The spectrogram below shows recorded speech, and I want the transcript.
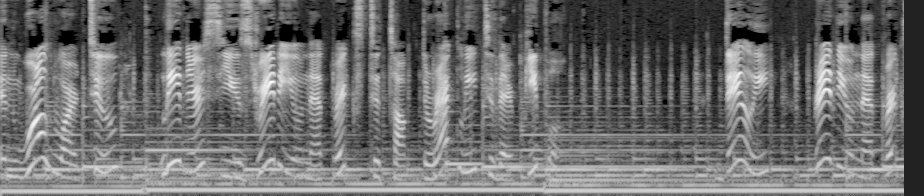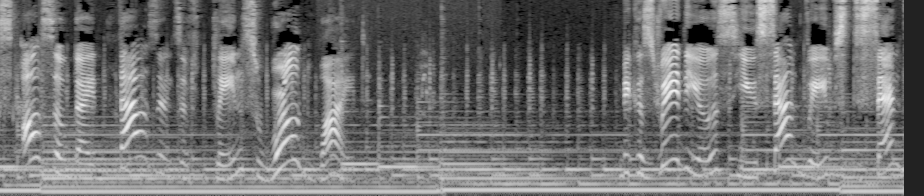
In World War II, leaders used radio networks to talk directly to their people. Daily, radio networks also guide thousands of planes worldwide. Because radios use sound waves to send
